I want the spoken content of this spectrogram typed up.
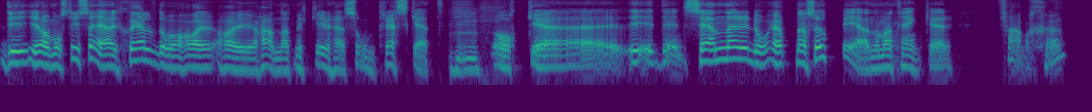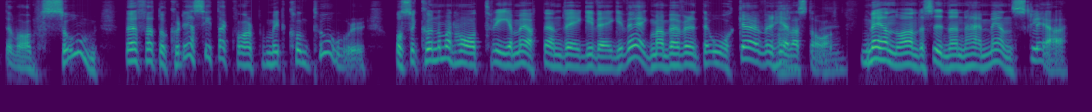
det, jag måste ju säga att själv då har, har jag hamnat mycket i det här zonträsket. Mm. Och eh, det, sen när det då öppnas upp igen och man tänker Fan vad skönt det var med Zoom. Därför att då kunde jag sitta kvar på mitt kontor och så kunde man ha tre möten vägg i vägg i vägg. Man behöver inte åka över hela stan. Men å andra sidan den här mänskliga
